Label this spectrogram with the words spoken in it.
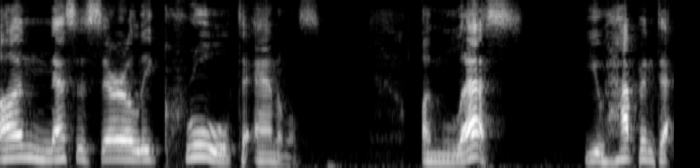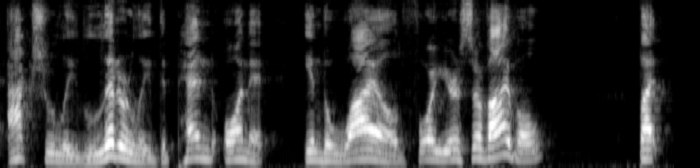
unnecessarily cruel to animals. Unless you happen to actually literally depend on it in the wild for your survival. But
